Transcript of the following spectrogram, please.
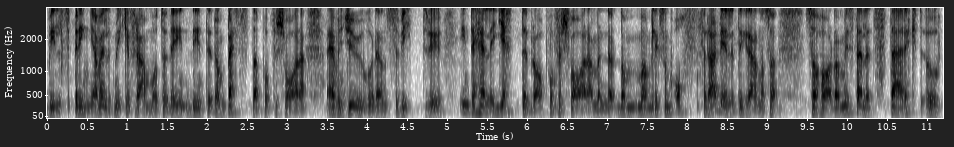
vill springa väldigt mycket framåt och det är, det är inte de bästa på att försvara. Även Djurgårdens Vittry, inte heller jättebra på att försvara men de, de, man liksom offrar det lite grann och så, så har de istället stärkt upp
